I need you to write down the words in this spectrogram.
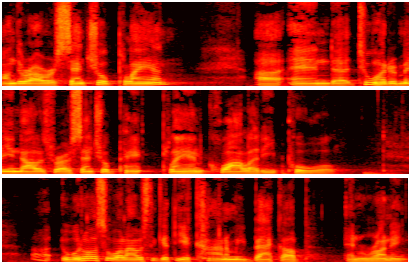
under our essential plan uh, and uh, $200 million for our essential plan quality pool. Uh, it would also allow us to get the economy back up and running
